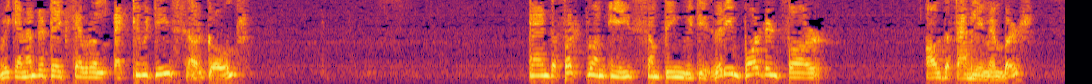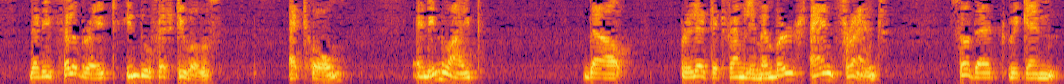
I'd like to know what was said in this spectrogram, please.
we can undertake several activities or goals. And the first one is something which is very important for all the family members, that is celebrate Hindu festivals at home and invite the related family members and friends so that we can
